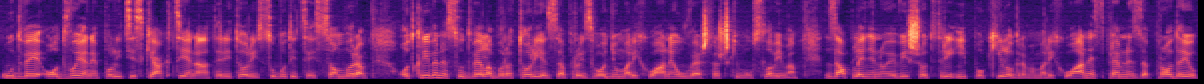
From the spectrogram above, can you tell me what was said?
U dve odvojene policijske akcije na teritoriji Subotice i Sombora otkrivene su dve laboratorije za proizvodnju marihuane u veštačkim uslovima. Zaplenjeno je više od 3,5 kg marihuane spremne za prodaju,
